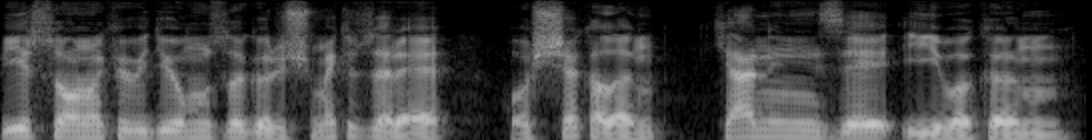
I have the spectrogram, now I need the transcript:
Bir sonraki videomuzda görüşmek üzere. Hoşçakalın. Kendinize iyi bakın.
